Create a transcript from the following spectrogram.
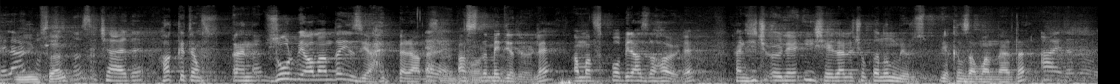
Neler İyiyim, sen? konuştunuz içeride? Hakikaten yani zor bir alandayız ya hep beraber. Evet. Aslında medya da öyle ama futbol biraz daha öyle. Hani hiç öyle iyi şeylerle çok anılmıyoruz yakın zamanlarda. Aynen öyle.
